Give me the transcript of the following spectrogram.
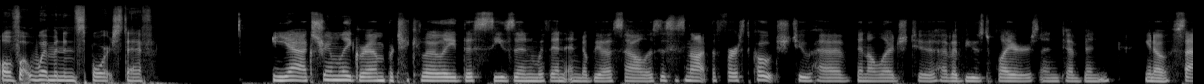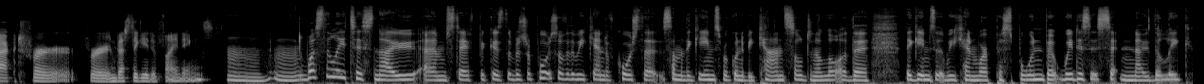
of women in sports, Steph. Yeah, extremely grim, particularly this season within NWSL, as this is not the first coach to have been alleged to have abused players and to have been you know sacked for for investigative findings. Mm, what's the latest now um, steph? Because there was reports over the weekend of course that some of the games were going to be cancelled and a lot of the the games at the weekend were postponed but where does it sit now the league?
